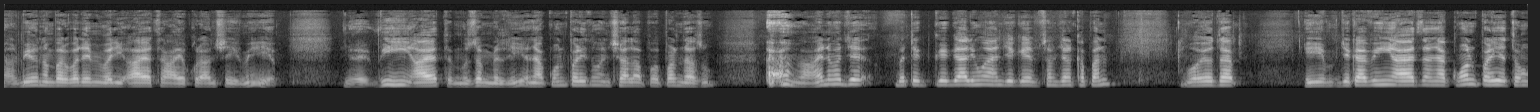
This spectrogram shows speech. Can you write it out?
ॿियो नंबर वॾे में वॾी आयत आहे क़ुर शरीफ़ में इहे वीह आयत मुज़मिल जी अञा कोन्ह पढ़ी अथऊं इनशाला पोइ पढ़ंदासूं हिन वटि ॿ टे के ॻाल्हियूं आहिनि जेके सम्झणु खपनि उहो हुयो त हीअ जेका वीह आयत अञा कोन्ह पढ़ी अथऊं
